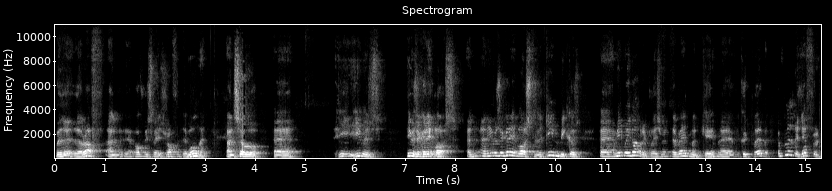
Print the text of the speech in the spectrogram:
with the, the rough, and obviously it's rough at the moment. And so uh, he he was he was a great loss, and and he was a great loss to the team because uh, I mean we got a replacement. The Redman came, uh, a good player, but completely different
